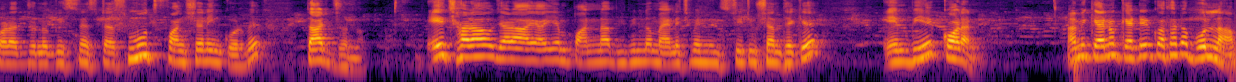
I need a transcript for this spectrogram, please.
করার জন্য বিজনেসটা স্মুথ ফাংশনিং করবে তার জন্য। এছাড়াও যারা আইআইএম পান না, বিভিন্ন ম্যানেজমেন্ট ইনস্টিটিউশন থেকে এমবিএ করান। আমি কেন ক্যাটের কথাটা বললাম?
